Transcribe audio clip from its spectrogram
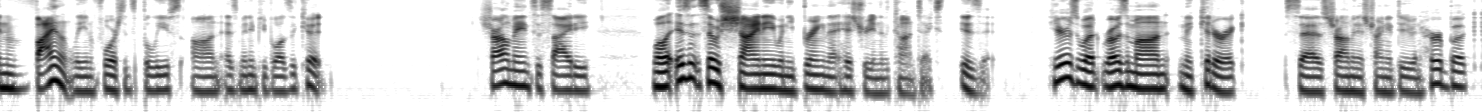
and violently enforce its beliefs on as many people as it could. Charlemagne's society, well, it isn't so shiny when you bring that history into the context, is it? Here's what Rosamond McKitterick says Charlemagne is trying to do in her book,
